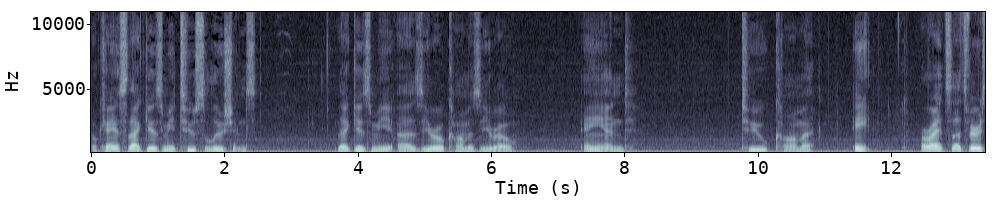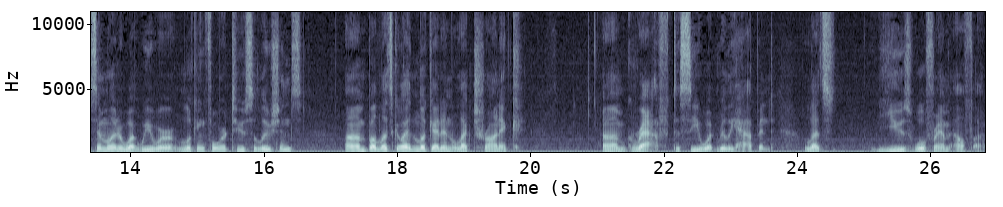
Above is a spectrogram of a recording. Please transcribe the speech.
okay so that gives me two solutions that gives me uh, 0 comma 0 and 2 comma 8 Alright, so that's very similar to what we were looking for, two solutions. Um, but let's go ahead and look at an electronic um, graph to see what really happened. Let's use Wolfram Alpha.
